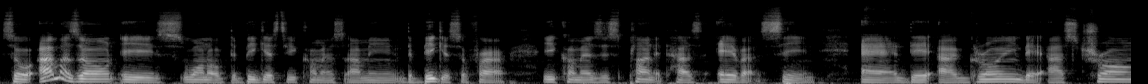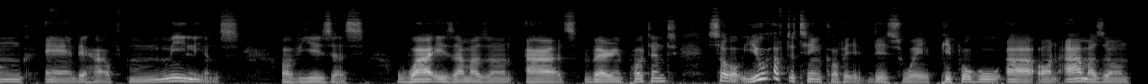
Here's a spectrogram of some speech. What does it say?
so Amazon is one of the biggest e-commerce, I mean, the biggest so far e-commerce this planet has ever seen and they are growing, they are strong, and they have millions of users. Why is Amazon ads very important? So you have to think of it this way. People who are on Amazon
